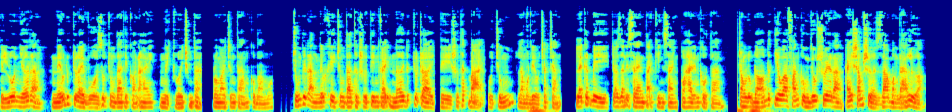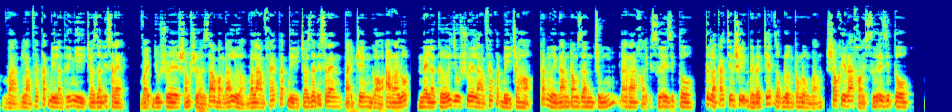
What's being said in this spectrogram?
thì luôn nhớ rằng nếu Đức Chúa Trời vua giúp chúng ta thì còn ai nghịch với chúng ta. Roma chương 8 câu 31 Chúng biết rằng nếu khi chúng ta thực sự tin cậy nơi Đức Chúa Trời thì sự thất bại của chúng là một điều chắc chắn. Lễ cất bì cho dân Israel tại Kinh Xanh câu 2 đến câu 8. Trong lúc đó, Đức Yêu phán cùng Joshua rằng hãy sắm sửa dao bằng đá lửa và làm phép cắt bì lần thứ nhì cho dân Israel. Vậy Joshua sắm sửa dao bằng đá lửa và làm phép cắt bì cho dân Israel tại trên gò Aralot. Này là cớ Joshua làm phép cắt bì cho họ. Các người nam trong dân chúng đã ra khỏi xứ Egypto, tức là các chiến sĩ đều đã chết dọc đường trong đồng vắng sau khi ra khỏi xứ Egypto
